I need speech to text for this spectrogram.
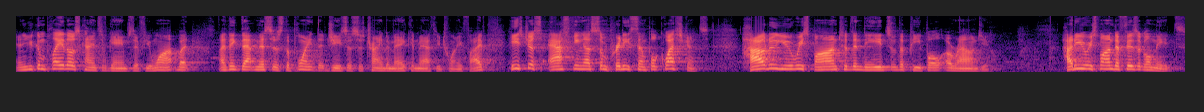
And you can play those kinds of games if you want, but I think that misses the point that Jesus is trying to make in Matthew 25. He's just asking us some pretty simple questions. How do you respond to the needs of the people around you? How do you respond to physical needs?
